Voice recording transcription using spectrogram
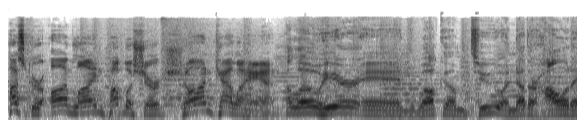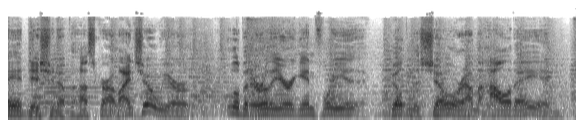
Husker Online publisher Sean Callahan. Hello, here, and welcome to another holiday edition of the Husker Online Show. We are a little bit earlier again for you, building the show around the holiday, and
